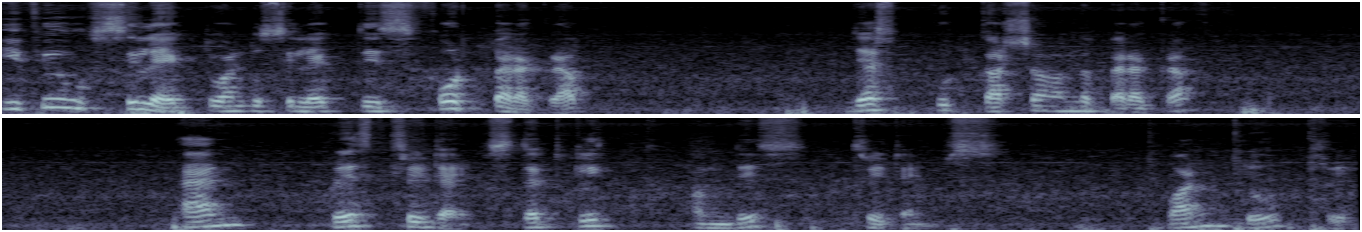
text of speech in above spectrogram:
if you select want to select this fourth paragraph just put cursor on the paragraph and press three times. That click on this three times. One two three.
